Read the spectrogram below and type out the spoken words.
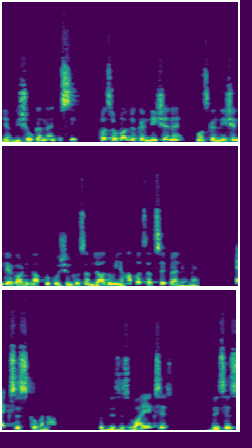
ये हमें शो करना है तो सी फ़र्स्ट ऑफ़ ऑल जो कंडीशन है उस कंडीशन के अकॉर्डिंग आपको क्वेश्चन को समझा दूँ यहाँ पर सबसे पहले मैं एक्सिस को बना दूँ। तो this is Y axis this is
